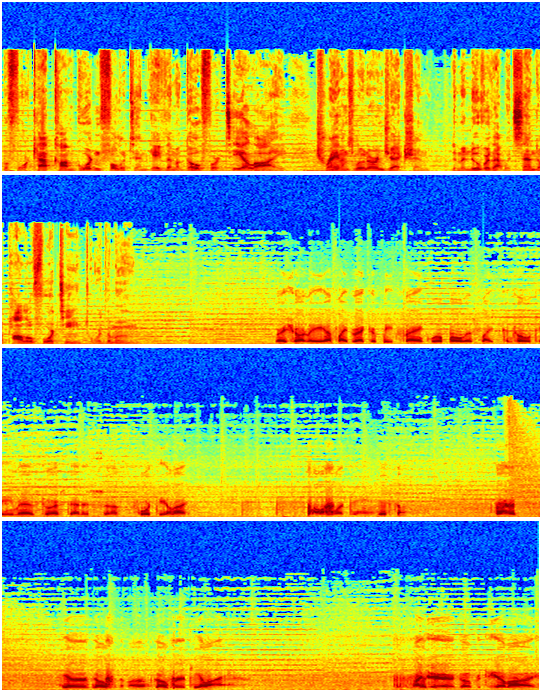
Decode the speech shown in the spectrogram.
before Capcom Gordon Fullerton gave them a go for TLI, Translunar Injection, the maneuver that would send Apollo 14 toward the moon. Very shortly, uh, Flight Director Pete Frank will pull this flight control team as to our status uh, for TLI. Apollo 14, Houston. Go ahead. Your go for the moon, go for TLI. Roger, go for TLI.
